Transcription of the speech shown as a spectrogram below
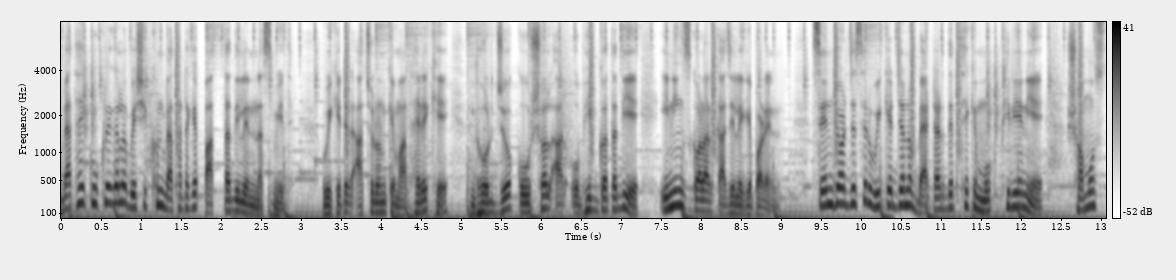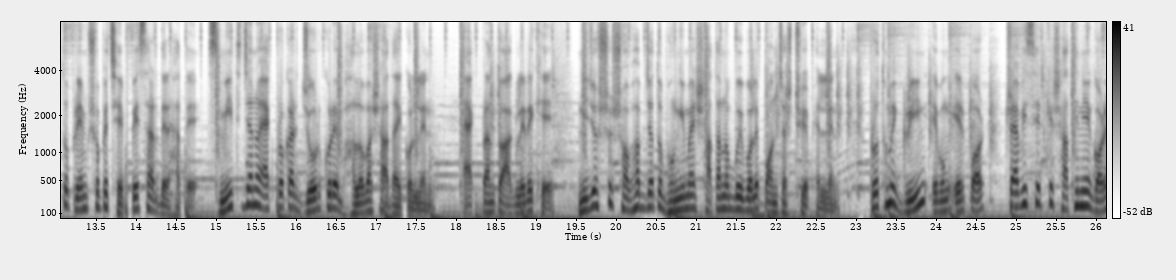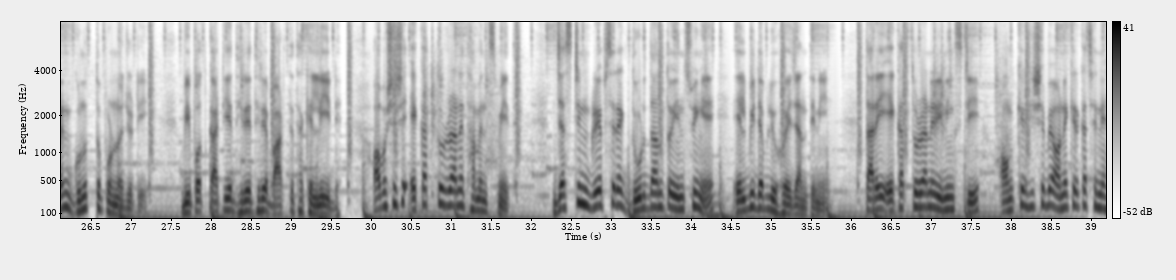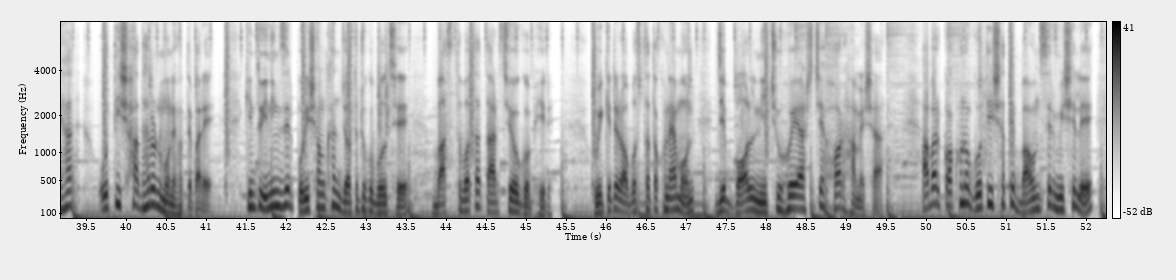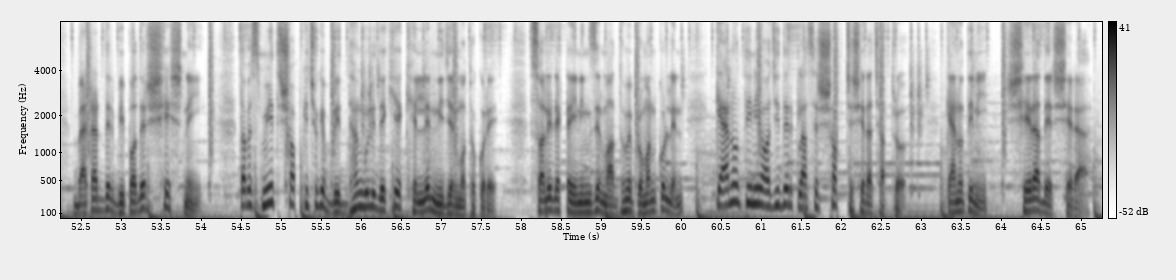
ব্যথায় কুকড়ে গেল বেশিক্ষণ ব্যথাটাকে পাত্তা দিলেন না স্মিথ। উইকেটের আচরণকে মাথায় রেখে ধৈর্য, কৌশল আর অভিজ্ঞতা দিয়ে ইনিংস গড়ার কাজে লেগে পড়েন। সেন্ট জর্জেসের উইকেট যেন ব্যাটারদের থেকে মুখ ফিরিয়ে নিয়ে সমস্ত প্রেম সপেছে পেসারদের হাতে। স্মিথ যেন এক প্রকার জোর করে ভালোবাসা আদায় করলেন। এক প্রান্ত আগলে রেখে নিজস্ব স্বভাবজাত ভঙ্গিমায় সাতানব্বই বলে পঞ্চাশ ছুঁয়ে ফেললেন। প্রথমে গ্রিন এবং এরপর ট্র্যাভিসেটকে সাথে নিয়ে গড়েন গুরুত্বপূর্ণ জুটি। বিপদ কাটিয়ে ধীরে ধীরে বাড়তে থাকে লিড। অবশেষে একাত্তর রানে থামেন স্মিথ। জাস্টিন গ্রেপসের এক দুর্দান্ত ইনসুইংয়ে এলবিডব্লিউ হয়ে যান তিনি। তার এই একাত্তর রানের ইনিংসটি অঙ্কের হিসেবে অনেকের কাছে নেহা অতি সাধারণ মনে হতে পারে। কিন্তু ইনিংসের পরিসংখ্যান যতটুকু বলছে, বাস্তবতা তার চেয়েও গভীর। উইকেটের অবস্থা তখন এমন যে বল নিচু হয়ে আসছে হর হামেশা। আবার কখনো গতির সাথে বাউন্সের মিশেলে ব্যাটারদের বিপদের শেষ নেই। তবে স্মিথ সব কিছুকে বৃদ্ধাঙ্গুলি দেখিয়ে খেললেন নিজের মতো করে। সলিড একটা ইনিংসের মাধ্যমে প্রমাণ করলেন কেন তিনি অজিদের ক্লাসের সবচেয়ে সেরা ছাত্র? কেন তিনি সেরাদের সেরা?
